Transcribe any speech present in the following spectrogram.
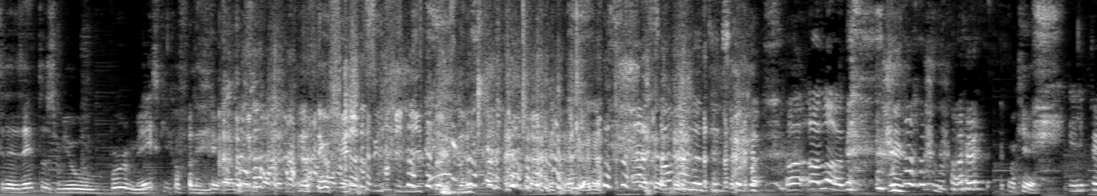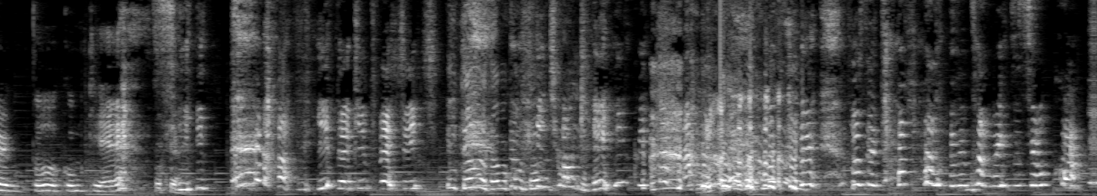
300 mil por mês, o que, que eu falei? Eu tenho fichas infinitas, né? Ah, só um minuto, desculpa. Ô, ô Logan. O quê? Ele perguntou como que é se a vida aqui pra gente Então, eu tava contando. videogame. Você, você tá falando o tamanho do seu quarto.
